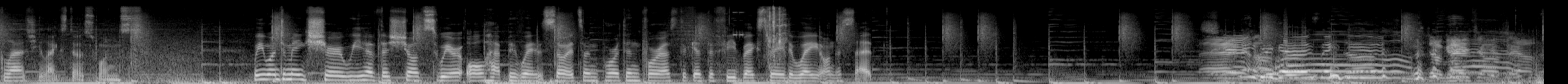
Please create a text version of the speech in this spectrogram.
glad she likes those ones. We want to make sure we have the shots we're all happy with, so it's important for us to get the feedback straight away on the set. Thank you guys, thank you. Good job, great job.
